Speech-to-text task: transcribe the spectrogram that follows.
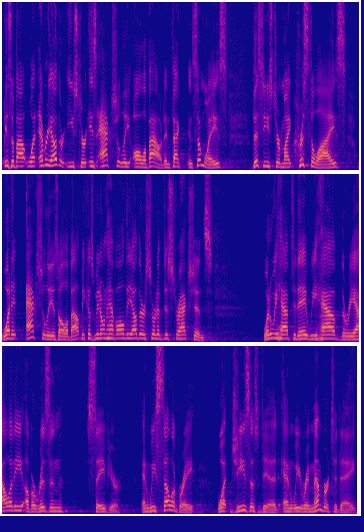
is about what every other Easter is actually all about. In fact, in some ways, this Easter might crystallize what it actually is all about because we don't have all the other sort of distractions. What do we have today? We have the reality of a risen Savior and we celebrate what Jesus did, and we remember today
